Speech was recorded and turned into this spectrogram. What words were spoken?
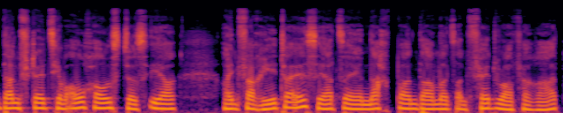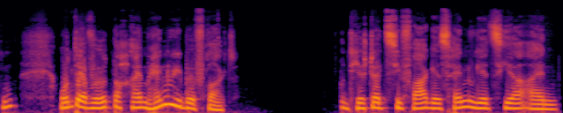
Dann stellt sich aber auch heraus, dass er ein Verräter ist. Er hat seinen Nachbarn damals an Fedra verraten. Und er wird nach einem Henry befragt. Und hier stellt sich die Frage, ist Henry jetzt hier ein,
